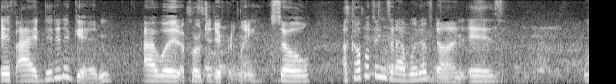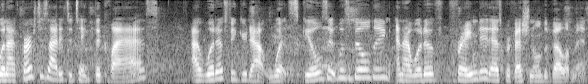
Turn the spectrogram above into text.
If I did it again, I would approach it differently. So, a couple things that I would have done is when I first decided to take the class, I would have figured out what skills it was building and I would have framed it as professional development.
